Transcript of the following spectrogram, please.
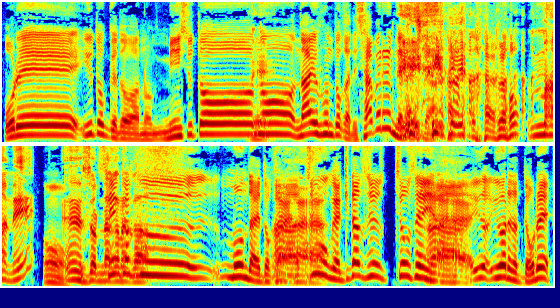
俺、言うとくけど、あの、民主党の内紛とかで喋れんじゃないか。あの、まあね、うん。うん、それな尖かなか。閣問題とか、中国や北朝鮮や言言われたって俺、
